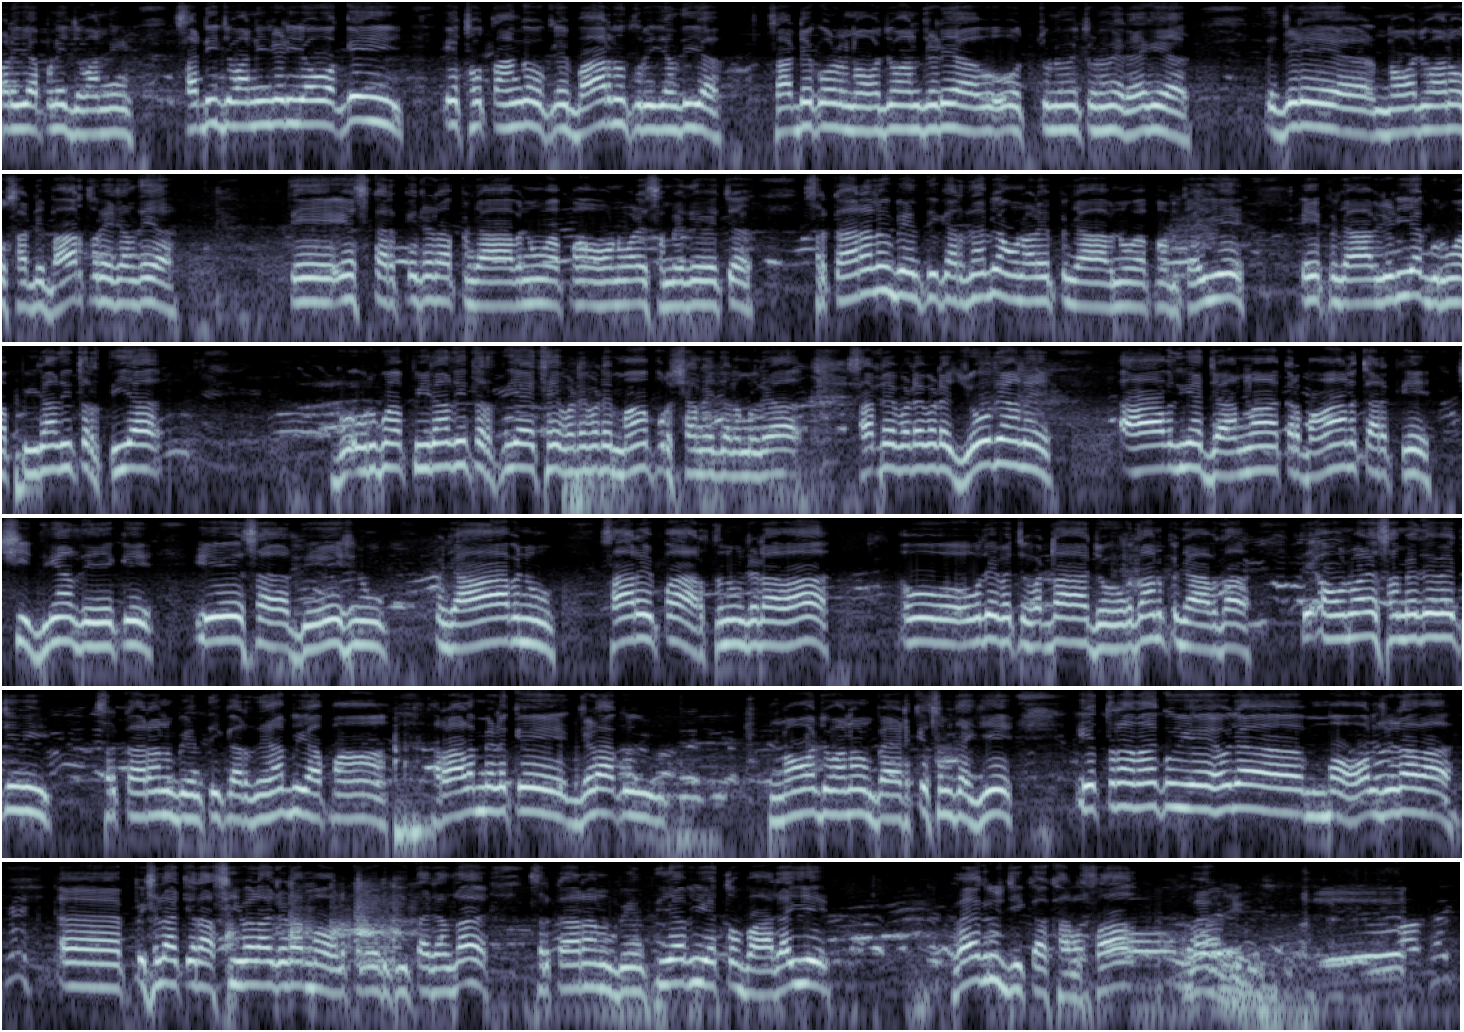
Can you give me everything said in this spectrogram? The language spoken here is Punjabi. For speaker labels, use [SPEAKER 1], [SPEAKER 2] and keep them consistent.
[SPEAKER 1] ਵਾਲੀ ਆਪਣੀ ਜਵਾਨੀ। ਸਾਡੀ ਜਵਾਨੀ ਜਿਹੜੀ ਆ, ਉਹ ਅੱਗੇ ਹੀ ਇੱਥੋਂ ਤੰਗ ਹੋ ਕੇ ਬਾਹਰ ਨੂੰ ਤੁਰੀ ਜਾਂਦੀ ਆ। ਸਾਡੇ ਕੋਲ ਨੌਜਵਾਨ ਜਿਹੜੇ ਆ, ਉਹ ਚੁਣਵੇਂ ਚੁਣਵੇਂ ਰਹਿ ਗਏ ਆ। ਤੇ ਜਿਹੜੇ ਨੌਜਵਾਨ ਉਹ ਸਾਡੇ ਬਾਹਰ ਤੁਰੇ ਜਾਂਦੇ ਆ। ਤੇ ਇਸ ਕਰਕੇ ਜਿਹੜਾ ਪੰਜਾਬ ਨੂੰ ਆਪਾਂ ਆਉਣ ਵਾਲੇ ਸਮੇਂ ਦੇ ਵਿੱਚ ਸਰਕਾਰਾਂ ਨੂੰ ਵੀ ਬੇਨਤੀ ਕਰਦੇ ਆ ਵੀ ਆਉਣ ਵਾਲੇ ਪੰਜਾਬ ਨੂੰ ਆਪਾਂ ਬਚਾਈਏ। ਇਹ ਪੰਜਾਬ ਜਿਹੜੀ ਆ, ਗੁਰੂਆਂ ਪੀਰਾਂ ਦੀ ਧਰਤੀ ਆ। ਗੁਰੂਆਂ ਪੀਰਾਂ ਦੀ ਧਰਤੀ ਆ। ਇੱਥੇ ਵੱਡੇ ਵੱਡੇ ਮਹਾਂਪੁਰਸ਼ਾਂ ਨੇ ਜਨਮ ਲਿਆ। ਸਾਡੇ ਵੱਡੇ ਵੱਡੇ ਯੋਧਿਆਂ ਨੇ ਆਪ ਦੀਆਂ ਜਾਨਾਂ ਕੁਰਬਾਨ ਕਰਕੇ ਸ਼ਹੀਦੀਆਂ ਦੇ ਕੇ ਇਸ ਦੇਸ਼ ਨੂੰ, ਪੰਜਾਬ ਨੂੰ, ਸਾਰੇ ਭਾਰਤ ਨੂੰ ਜਿਹੜਾ ਵਾ, ਉਹ ਉਹਦੇ ਵਿੱਚ ਵੱਡਾ ਯੋਗਦਾਨ ਪੰਜਾਬ ਦਾ। ਤੇ ਆਉਣ ਵਾਲੇ ਸਮੇਂ ਦੇ ਵਿੱਚ ਵੀ ਸਰਕਾਰਾਂ ਨੂੰ ਬੇਨਤੀ ਕਰਦੇ ਹਾਂ ਵੀ ਆਪਾਂ ਰਲ ਮਿਲ ਕੇ ਜਿਹੜਾ ਕੋਈ ਨੌਜਵਾਨਾਂ ਨੂੰ ਬੈਠ ਕੇ ਸਮਝਾਈਏ। ਇਸ ਤਰ੍ਹਾਂ ਨਾ ਕੋਈ ਇਹੋ ਜਿਹਾ ਮਾਹੌਲ ਜਿਹੜਾ ਵਾ ਪਿਛਲਾ 84 ਵਾਲਾ ਜਿਹੜਾ ਮਾਹੌਲ ਕ੍ਰੀਏਟ ਕੀਤਾ ਜਾਂਦਾ, ਸਰਕਾਰਾਂ ਨੂੰ ਬੇਨਤੀ ਆ ਵੀ ਇਹ ਤੋਂ ਬਾਜ ਆਈਏ। ਵਾਹਿਗੁਰੂ ਜੀ ਕਾ ਖਾਲਸਾ। ਵਾਹਿਗੁਰੂ ਜੀ ਕੀ ਫਤਿਹ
